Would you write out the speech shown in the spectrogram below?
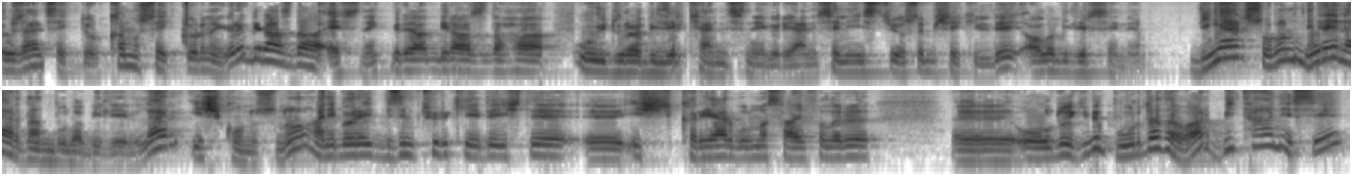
özel sektör kamu sektörüne göre biraz daha esnek, biraz, biraz daha uydurabilir kendisine göre. Yani seni istiyorsa bir şekilde alabilir seni. Diğer sorun nerelerden bulabilirler iş konusunu? Hani böyle bizim Türkiye'de işte e, iş kariyer bulma sayfaları e, olduğu gibi burada da var. Bir tanesi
